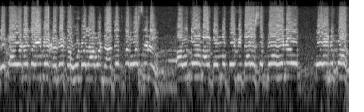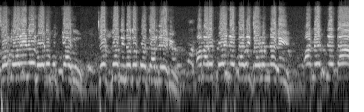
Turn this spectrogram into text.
નેતાઓને તો એ બેઠા બેઠા હુડો લાવવાનું કરવો આવું તો અમારા ગામમાં કોઈ બી હે ને? એને પાછળ દોરીને રોડ મૂકી આવ્યું. છેક ગાંધીનગર પહોંચાડી દેવું અમારે કોઈ નેતાની જરૂર નહીં. અમે જ નેતા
